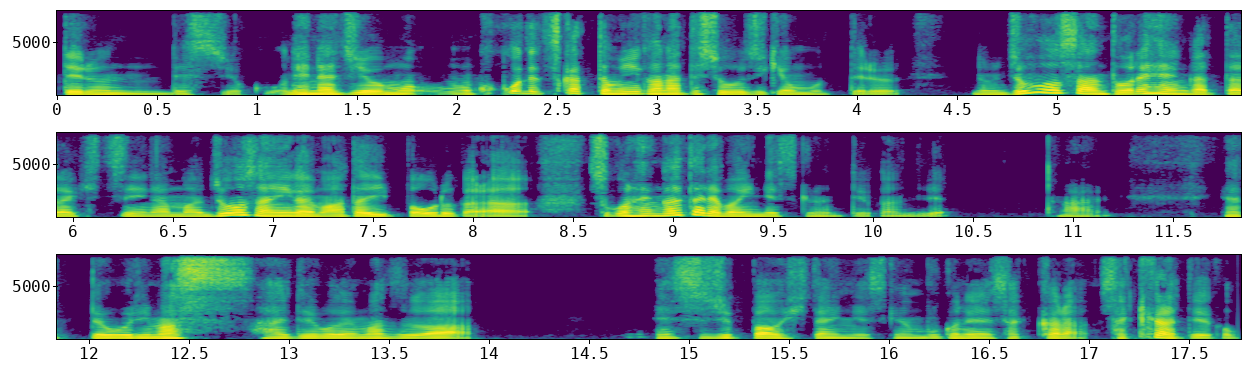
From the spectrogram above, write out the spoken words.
ってるんですよ。エナジーをも、もうここで使ってもいいかなって正直思ってる。でも、ジョーさん取れへんかったらきついな。まあ、ジョーさん以外も当たりいっぱいおるから、そこら辺が当たればいいんですけどっていう感じで。はい。やっております。はい。ということで、まずは、S10% を引きたいんですけど、僕ね、さっきから、さっきからっていうか、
